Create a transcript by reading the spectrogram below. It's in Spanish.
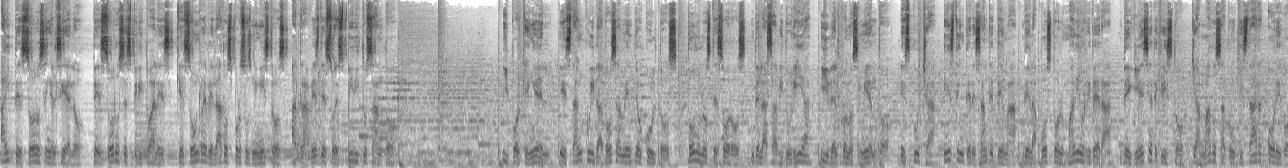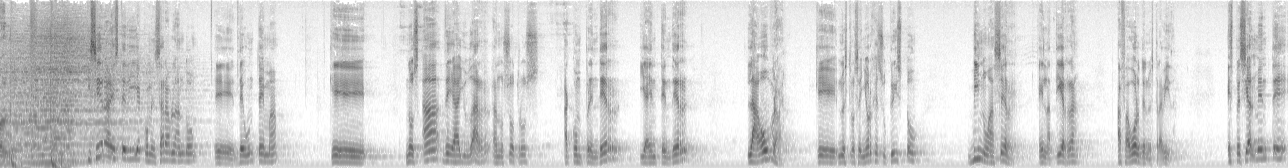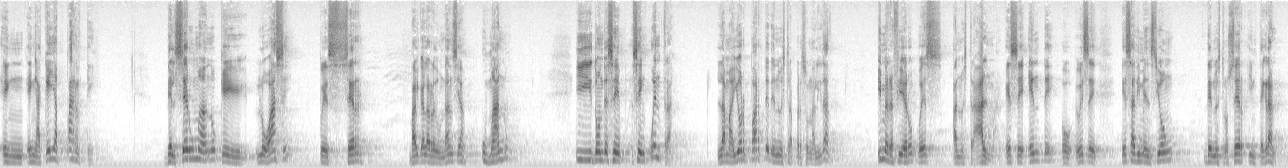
Hay tesoros en el cielo, tesoros espirituales que son revelados por sus ministros a través de su Espíritu Santo. Y porque en Él están cuidadosamente ocultos todos los tesoros de la sabiduría y del conocimiento. Escucha este interesante tema del apóstol Mario Rivera de Iglesia de Cristo, llamados a conquistar Oregón. Quisiera este día comenzar hablando eh, de un tema que nos ha de ayudar a nosotros a comprender y a entender la obra que nuestro Señor Jesucristo vino a hacer en la tierra a favor de nuestra vida, especialmente en, en aquella parte del ser humano que lo hace, pues ser valga la redundancia, humano, y donde se, se encuentra la mayor parte de nuestra personalidad. Y me refiero pues a nuestra alma, ese ente o ese, esa dimensión de nuestro ser integral.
